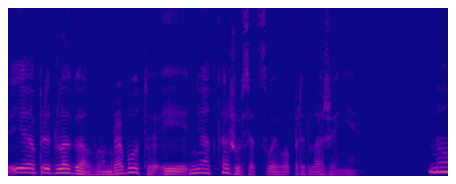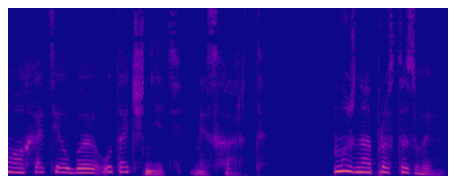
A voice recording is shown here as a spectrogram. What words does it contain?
«Я предлагал вам работу и не откажусь от своего предложения. Но хотел бы уточнить, мисс Харт. Можно просто Зоя.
